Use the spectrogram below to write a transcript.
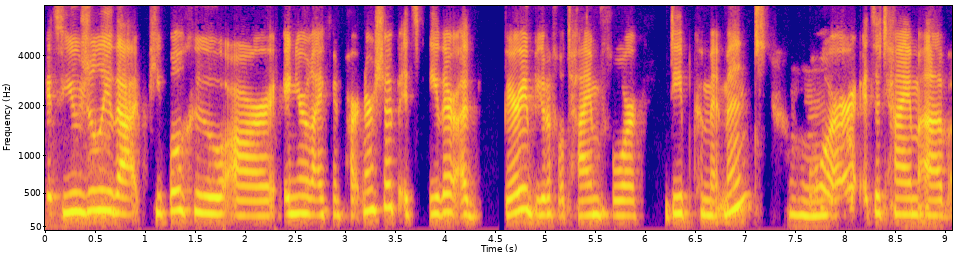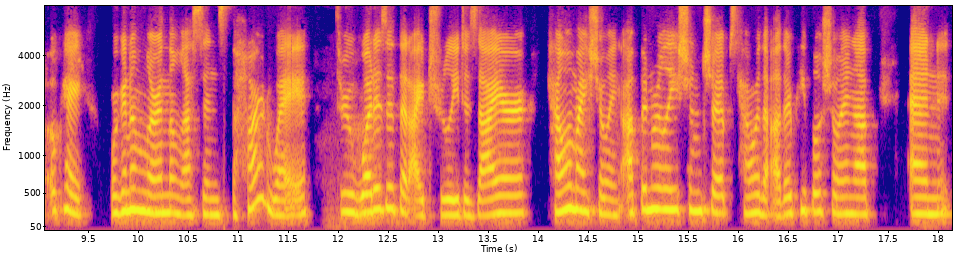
it's usually that people who are in your life in partnership, it's either a very beautiful time for deep commitment mm-hmm. or it's a time of, okay, we're going to learn the lessons the hard way through what is it that I truly desire? How am I showing up in relationships? How are the other people showing up? And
